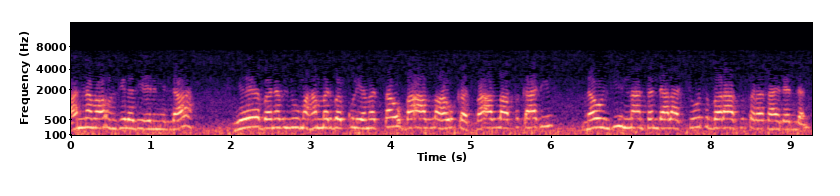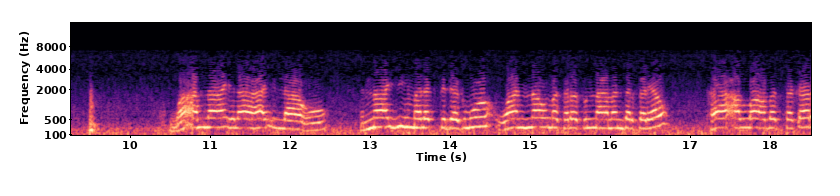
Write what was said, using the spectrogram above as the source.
አነማ ኡንዚለ ቢዕልሚላህ ይህ በነቢዩ መሐመድ በኩል የመጣው በአላህ እውቀት በአላህ ፍቃድ ነው እንጂ እናንተ እንዳላችሁት በራሱ ጥረት አይደለም። ዋአና ኢላሃ ኢላሁ እና ይህ መልእክት ደግሞ ዋናው መሰረቱና መንደርደሪያው ከአላህ በስተቀር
